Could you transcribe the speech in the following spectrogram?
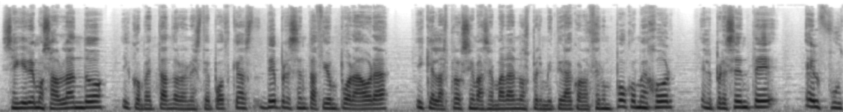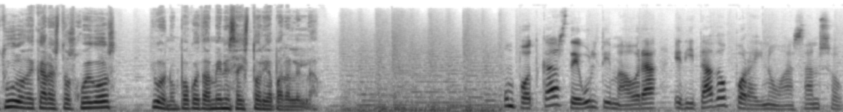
seguiremos hablando y comentándolo en este podcast de presentación por ahora y que las próximas semanas nos permitirá conocer un poco mejor el presente, el futuro de cara a estos juegos y bueno, un poco también esa historia paralela. Un podcast de última hora editado por Ainhoa Sanso.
